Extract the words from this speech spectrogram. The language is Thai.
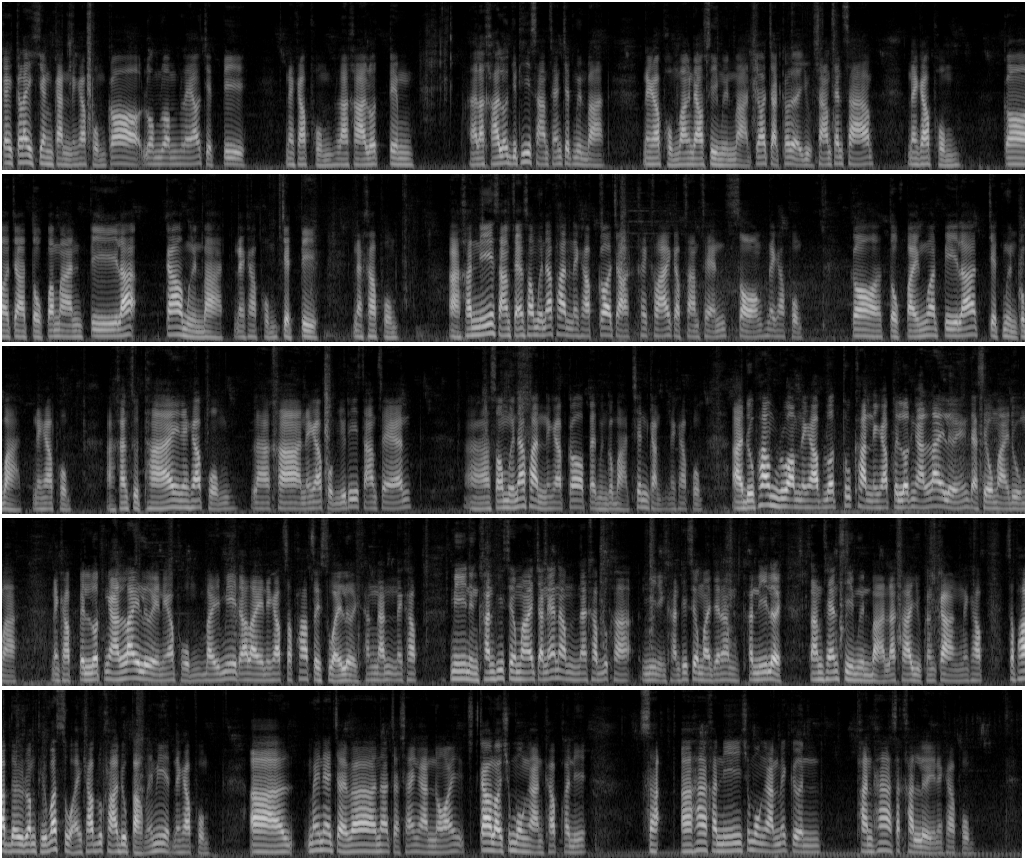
ใกล้ๆเคียงกันนะครับ ผมก็รวมๆแล้ว 7 ปีนะครับผมราคารถเต็มราคารถอยู่ที่ 3 7 0 0 0 0 บาทนะครับผมวางดาว 40,000 บาทยอดจัดก็เหลืออยู่ 3 3 0 0 0นะครับผมก็จะตกประมาณปีละ 90,000 บาทนะครับผม 7 ปีนะครับผมอ่าคันนี้ 3 2 5 0 0 0นะครับก็จะคล้ายๆกับ 3 2 0 0 0นะครับผม ก็ตกไปงวดปีละ 70,000 กว่าบาทนะครับผมคันสุดท้ายนะครับผมราคานะครับผมอยู่ที่ 3 0 0 0 0 0อ่า25,000นะครับก็80,000กว่าบาทเช่นกันนะครับผมดูภาพรวมนะครับรถทุกคันนะครับเป็นรถงานไล่เลยตั้งแต่เซลล์มายดูมานะครับเป็นรถงานไล่เลยนะครับผมใบมีดอะไรนะครับสภาพสวยๆเลยทั้งนั้นนะครับ มี 1 คันที่เซลล์มาจะแนะนำนะครับลูกค้ามี 1 คันที่เซลล์มาจะแนะนำคันนี้เลย3 4 0 0 0 0บาทราคาอยู่กลางๆนะครับสภาพโดยรวมถือว่าสวยครับลูกค้าดูปากไม่มีดนะครับผมไม่แน่ใจว่าน่าจะใช้งานน้อย 900 ชั่วโมงงานครับคันนี้ห้าคันนี้ชั่วโมงงานไม่เกิน1,500สักคันเลยนะครับผม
